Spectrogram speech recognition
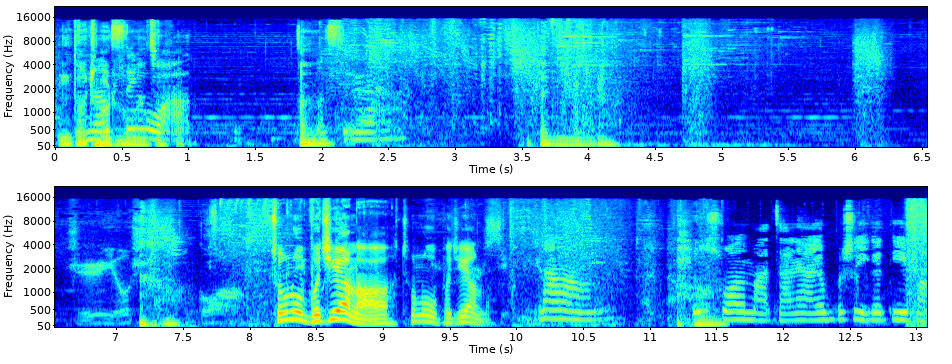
你多瞅瞅我就好。怎么 C 我？在你那。中路不见了啊！中路不见了。那不是说了吗？咱俩又不是一个地方。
